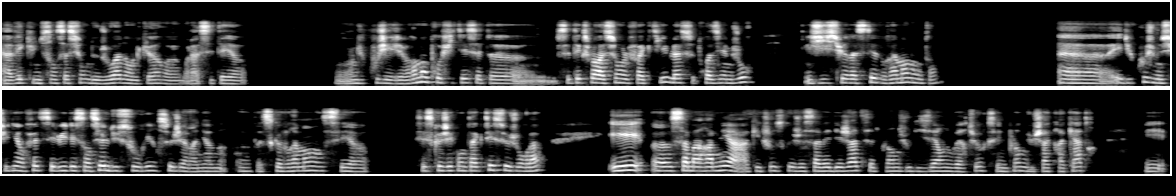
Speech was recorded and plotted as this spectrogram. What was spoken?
avec une sensation de joie dans le cœur. euh, voilà, c'était Bon, du coup, j'ai vraiment profité cette cette exploration olfactive là, ce troisième jour. J'y suis restée vraiment longtemps. Euh, et du coup, je me suis dit en fait, c'est l'huile essentielle du sourire, ce géranium, Euh, parce que vraiment, c'est euh, c'est ce que j'ai contacté ce jour-là. Et euh, ça m'a ramené à quelque chose que je savais déjà de cette plante. Je vous disais en ouverture que c'est une plante du chakra 4, et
